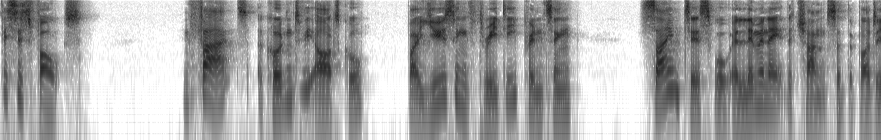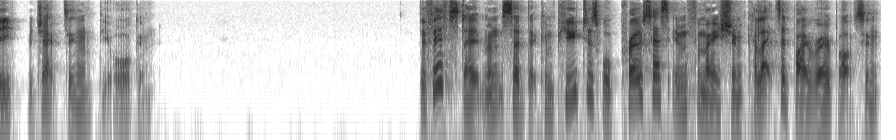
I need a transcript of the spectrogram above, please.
This is false. In fact, according to the article, by using 3D printing, scientists will eliminate the chance of the body rejecting the organ. The fifth statement said that computers will process information collected by robots in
